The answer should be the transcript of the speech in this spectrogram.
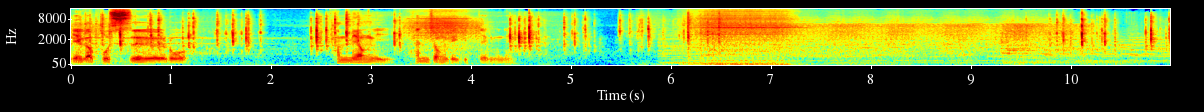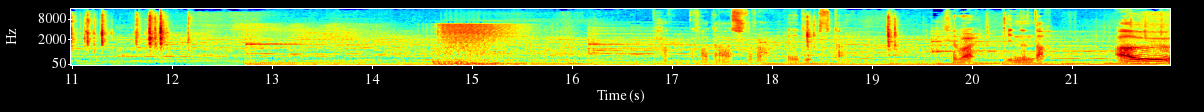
얘가 보스로 한 명이 한정되기 때문에. 믿는다. 아으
